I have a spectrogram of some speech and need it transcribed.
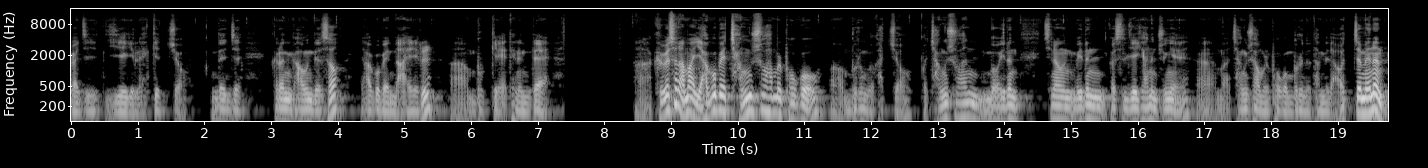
가지 이 얘기를 했겠죠. 근데 이제 그런 가운데서 야곱의 나이를 아, 묻게 되는데 아, 그것은 아마 야곱의 장수함을 보고 어, 물은 것 같죠. 그 장수한 뭐 이런 지나온 뭐 이런 것을 얘기하는 중에 아마 장수함을 보고 물은 듯합니다. 어쩌면은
